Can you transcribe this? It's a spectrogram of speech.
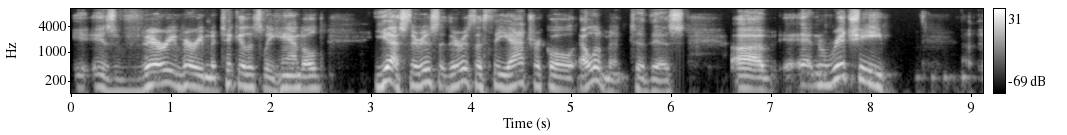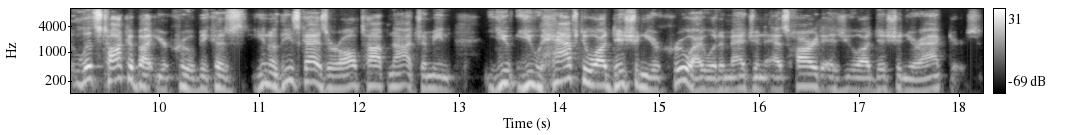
is very very meticulously handled yes, there is there is a theatrical element to this. Uh, and Richie, let's talk about your crew because you know these guys are all top notch. I mean, you you have to audition your crew, I would imagine, as hard as you audition your actors.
